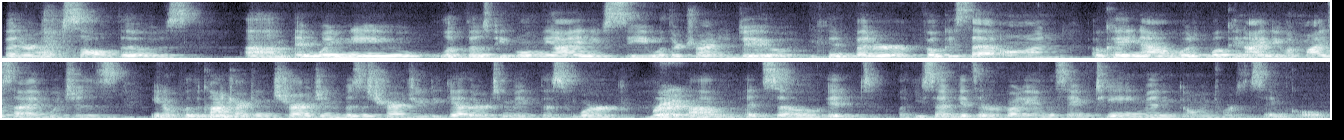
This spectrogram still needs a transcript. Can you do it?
better help solve those. Um, and when you look those people in the eye and you see what they're trying to do, you can better focus that on, okay, now what, what can I do on my side, which is, you know, put the contracting strategy and business strategy together to make this work. Right. Um, and so it, like you said, gets everybody on the same team and going towards the same goal.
